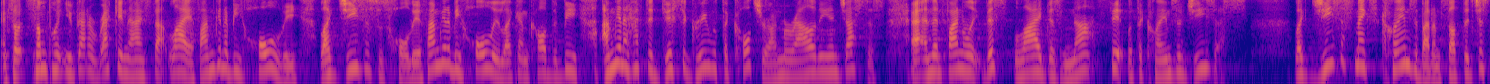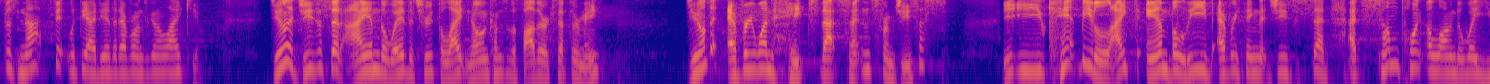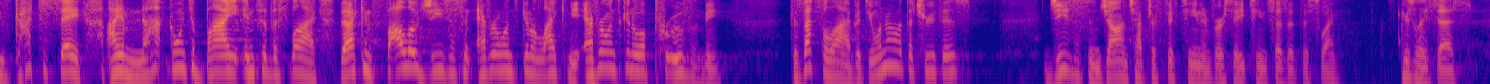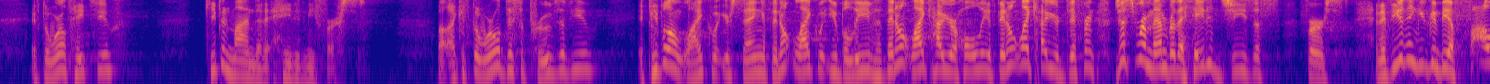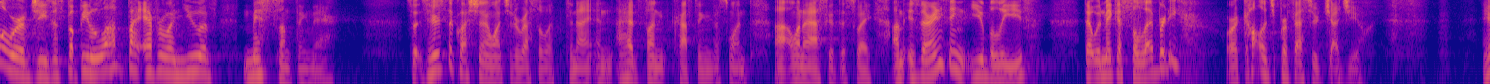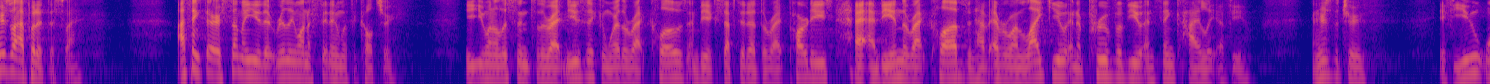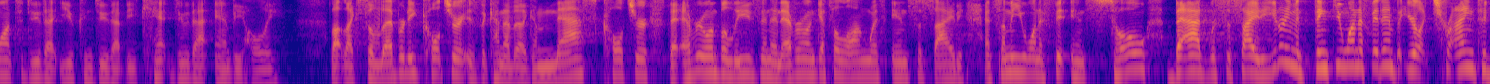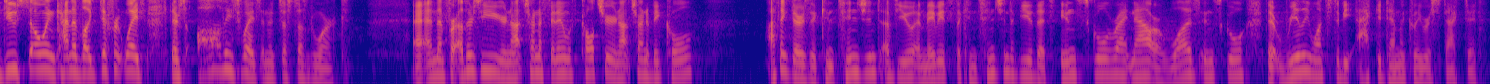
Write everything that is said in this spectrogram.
And so at some point, you've got to recognize that lie. If I'm going to be holy like Jesus is holy, if I'm going to be holy like I'm called to be, I'm going to have to disagree with the culture on morality and justice. And then finally, this lie does not fit with the claims of Jesus. Like Jesus makes claims about himself that just does not fit with the idea that everyone's going to like you. Do you know that Jesus said, I am the way, the truth, the light? No one comes to the Father except through me? Do you know that everyone hates that sentence from Jesus? You can't be liked and believe everything that Jesus said. At some point along the way, you've got to say, I am not going to buy into this lie that I can follow Jesus and everyone's going to like me, everyone's going to approve of me. Because that's the lie. But do you want to know what the truth is? Jesus in John chapter 15 and verse 18 says it this way. Here's what he says If the world hates you, keep in mind that it hated me first. Like if the world disapproves of you, if people don't like what you're saying, if they don't like what you believe, if they don't like how you're holy, if they don't like how you're different, just remember they hated Jesus first. And if you think you can be a follower of Jesus but be loved by everyone, you have missed something there. So, so here's the question I want you to wrestle with tonight. And I had fun crafting this one. Uh, I want to ask it this way um, Is there anything you believe that would make a celebrity or a college professor judge you? And here's why I put it this way I think there are some of you that really want to fit in with the culture. You, want to listen to the right music and wear the right clothes and be accepted at the right parties and, be in the right clubs and have everyone like you and approve of you and think highly of you. And here's the truth if you want to do that, you can do that, but you can't do that and be holy. Like celebrity culture is the kind of like a mass culture that everyone believes in and everyone gets along with in society. And some of you want to fit in so bad with society. You don't even think you want to fit in, but you're like trying to do so in kind of like different ways. There's all these ways, and it just doesn't work. And then for others of you, you're not trying to fit in with culture, you're not trying to be cool. I think there's a contingent of you, and maybe it's the contingent of you that's in school right now or was in school that really wants to be academically respected.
